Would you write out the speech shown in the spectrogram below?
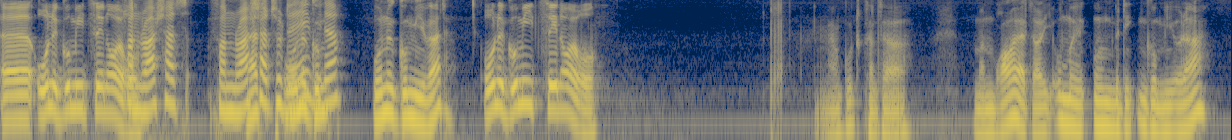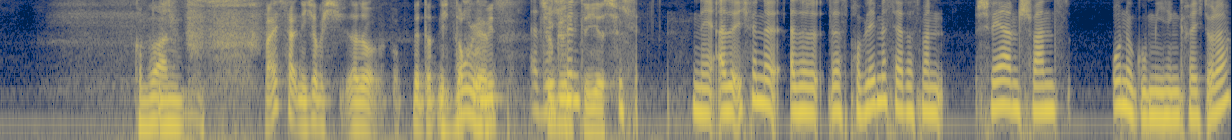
Äh, ohne Gummi 10 Euro. Von Russia, von Russia Was? Today ohne, Gummi, wieder? ohne Gummi, was? ohne Gummi 10 Euro. Na gut, kannst ja. Man braucht jetzt auch nicht unbe- unbedingt einen Gummi, oder? Kommt so an. Ich weiß halt nicht, ob ich, also, ob mir das nicht Wo doch irgendwie? Also zu ich find- günstig ist. Ich, nee, also ich finde, also das Problem ist ja, dass man schwer einen Schwanz ohne Gummi hinkriegt, oder?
